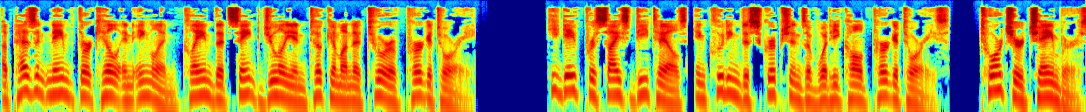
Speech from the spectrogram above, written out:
a peasant named Thurkill in England claimed that Saint Julian took him on a tour of purgatory. He gave precise details, including descriptions of what he called purgatories, torture chambers,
